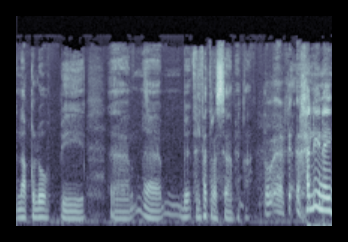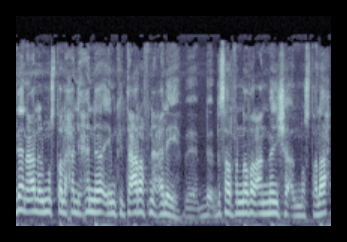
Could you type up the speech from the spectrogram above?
نقله ب في الفترة السابقة. طيب خلينا إذا على المصطلح اللي إحنا يمكن تعرفنا عليه بصرف النظر عن منشأ المصطلح.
